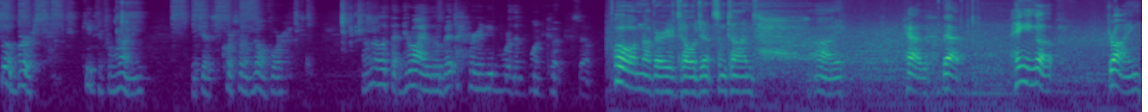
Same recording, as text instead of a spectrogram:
slow burst keeps it from running, which is of course what I'm going for. I'm gonna let that dry a little bit. We're gonna need more than one coat, so. Oh, I'm not very intelligent sometimes. I had that hanging up, drying,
